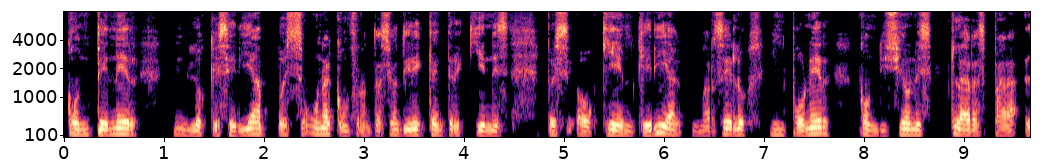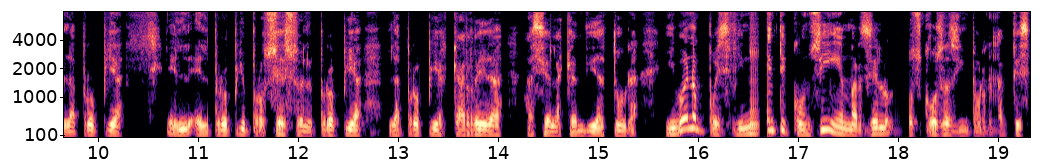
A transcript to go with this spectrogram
contener lo que sería pues una confrontación directa entre quienes pues o quien quería Marcelo imponer condiciones claras para la propia el, el propio proceso, la propia la propia carrera hacia la candidatura. Y bueno, pues finalmente consigue Marcelo dos cosas importantes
